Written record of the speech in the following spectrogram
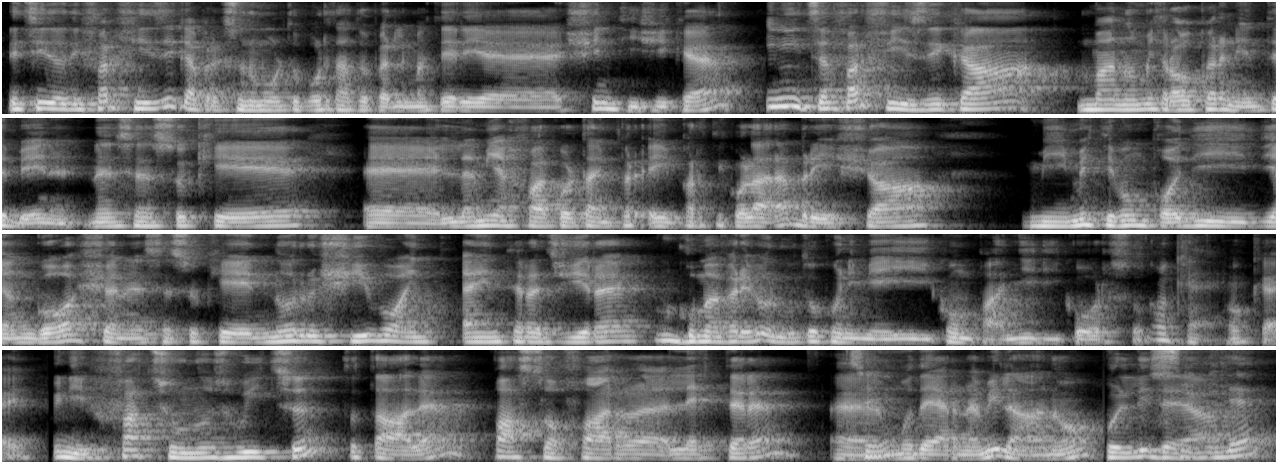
Decido di far fisica perché sono molto portato per le materie scientifiche. Inizio a far fisica, ma non mi trovo per niente bene, nel senso che eh, la mia facoltà, in, in particolare a Brescia, mi metteva un po' di, di angoscia, nel senso che non riuscivo a, in- a interagire Mhm. come avrei voluto con i miei compagni di corso. Ok. Ok, quindi faccio uno switch totale, passo a far lettere eh, Sì. moderne a Milano con l'idea Simile.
